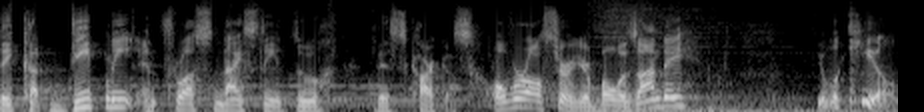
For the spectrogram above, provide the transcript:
They cut deeply and thrust nicely into this carcass. Overall, sir, your Boa Zonde, it will keel.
